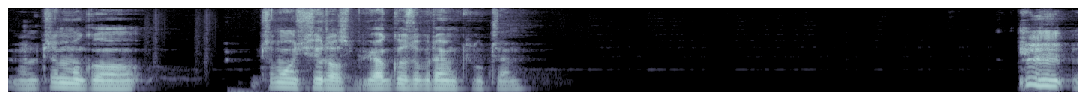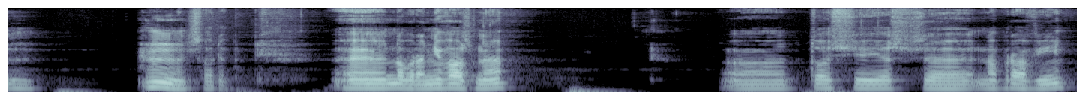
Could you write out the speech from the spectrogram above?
No czemu go... Czemu on się rozbił? Jak go zebrałem kluczem? Sorry. E, dobra, nieważne. E, to się jeszcze naprawi.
